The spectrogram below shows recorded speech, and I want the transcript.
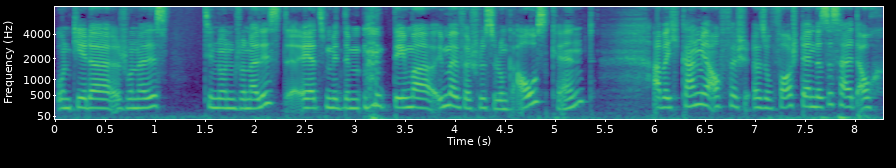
und jeder Journalistin und Journalist jetzt mit dem Thema E-Mail-Verschlüsselung auskennt. Aber ich kann mir auch also vorstellen, das ist halt auch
